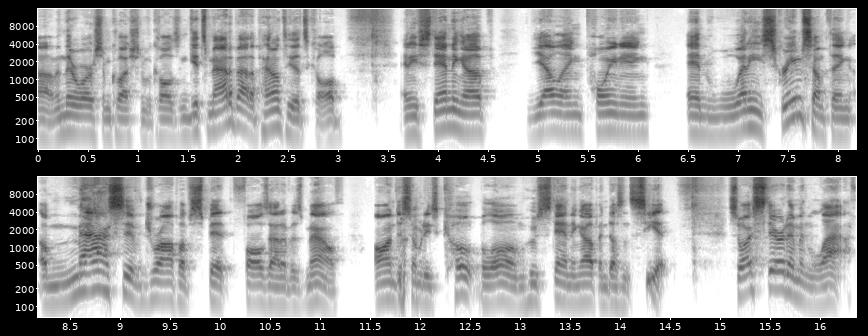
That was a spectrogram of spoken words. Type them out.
Um, and there were some questionable calls, and gets mad about a penalty that's called, and he's standing up, yelling, pointing, and when he screams something, a massive drop of spit falls out of his mouth onto somebody's coat below him, who's standing up and doesn't see it. So I stare at him and laugh.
